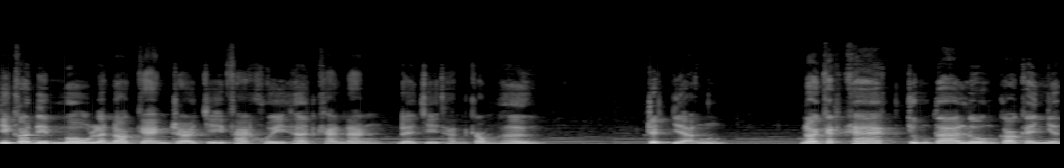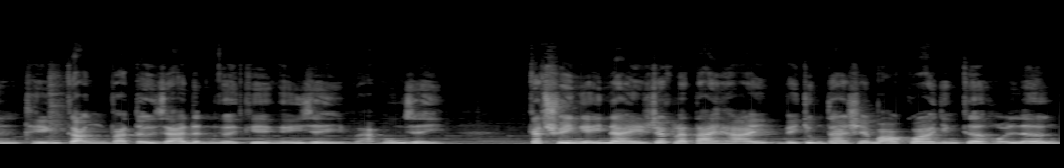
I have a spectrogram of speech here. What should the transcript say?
Chỉ có điểm mù là nó cản trở chị phát huy hết khả năng để chị thành công hơn. Trích dẫn Nói cách khác, chúng ta luôn có cái nhìn thiển cận và tự giả định người kia nghĩ gì và muốn gì. Cách suy nghĩ này rất là tai hại vì chúng ta sẽ bỏ qua những cơ hội lớn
